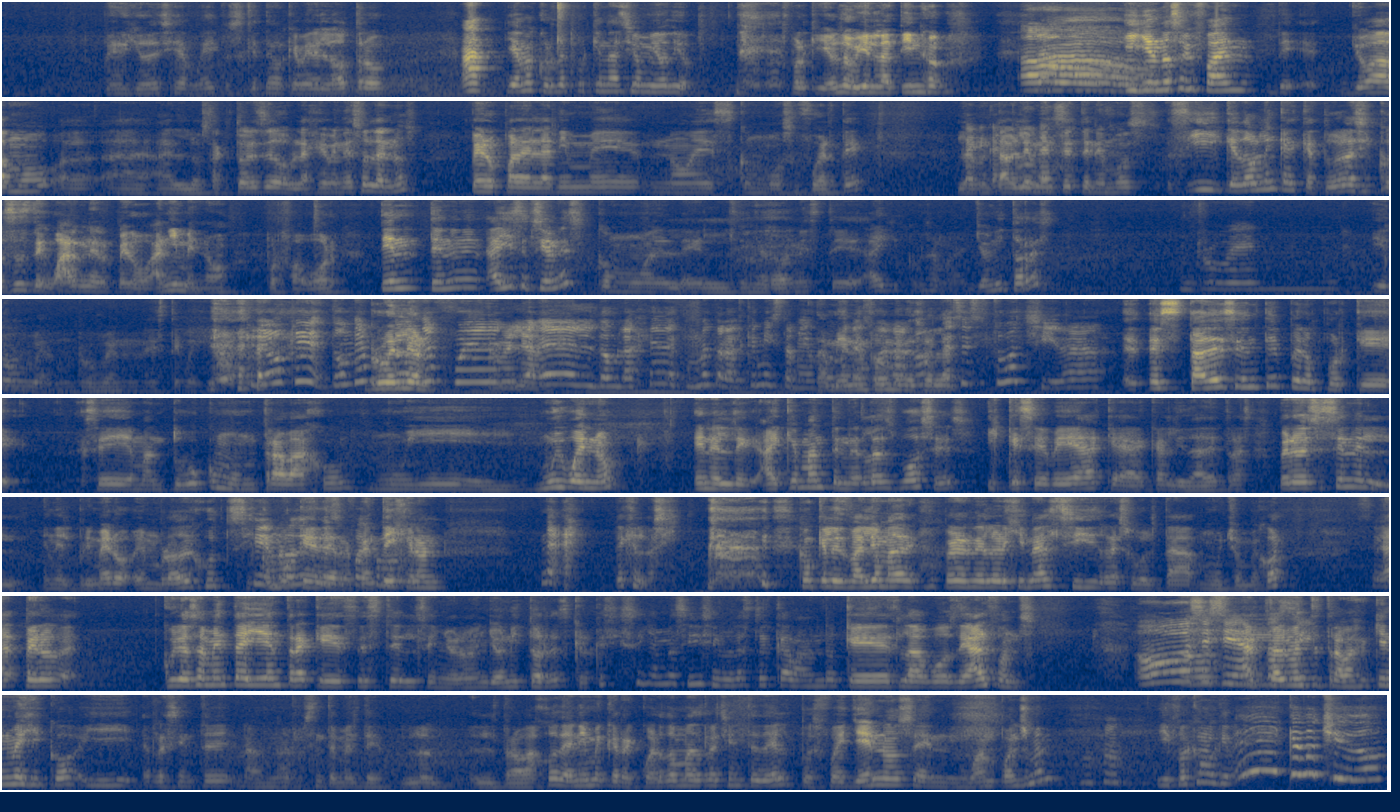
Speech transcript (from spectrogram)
Pero yo decía, güey, pues es que tengo que ver el otro. Ah, ya me acordé por qué nació mi odio. Porque yo lo vi en latino. Oh. Y yo no soy fan de. Yo amo a, a- a los actores de doblaje venezolanos, pero para el anime no es como su fuerte. Lamentablemente tenemos. Sí, que doblen caricaturas y cosas de Warner, pero anime no, por favor. Tien- tienen, hay excepciones, como el, el señorón este. Ay, ¿Cómo se llama? Johnny Torres. Rubén. y. Rubén, Rubén, este güey. Creo que. ¿Dónde, Rubén ¿dónde fue el, doblaje de Fullmetal Alchemist? También, También fue fue en en Venezuela, Venezuela. ¿no? Ese sí estuvo chida. E- Está decente, pero porque se mantuvo como un trabajo muy, muy bueno en el de hay que mantener las voces y que se vea que hay calidad detrás. Pero ese es en el, en el primero. En Brotherhood sí, como que de repente que- dijeron, nah, déjenlo así. como que les valió madre. Pero en el original sí resulta mucho mejor. Sí. Ah, pero curiosamente ahí entra que es este el señor Johnny Torres, creo que sí se llama así, si no la estoy cavando, que es la voz de Alphonse. Oh, Oh, sí, sí. sí. Actualmente trabaja aquí en México y reciente, no, no recientemente, lo- el trabajo de anime que recuerdo más reciente de él, pues fue Llenos en One Punch Man. Y fue como que, eh, quedó chido.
